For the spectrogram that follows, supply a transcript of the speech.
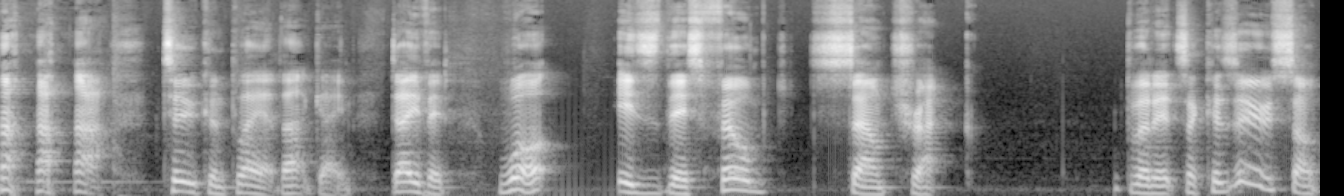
Two can play at that game. David, what is this film soundtrack? But it's a kazoo song.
